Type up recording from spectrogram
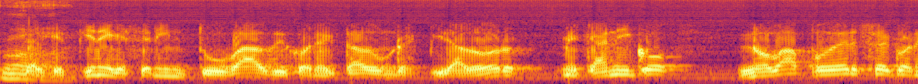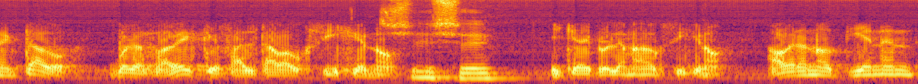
O sea, el que tiene que ser intubado y conectado a un respirador mecánico no va a poder ser conectado. Ya sabés que faltaba oxígeno sí, sí. Que hay problemas de oxígeno. Ahora no tienen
